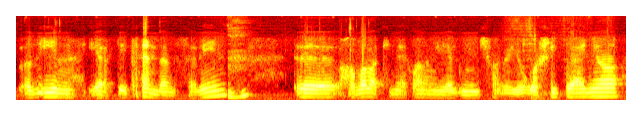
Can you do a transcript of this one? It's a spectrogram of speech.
az én értékrendem szerint, uh-huh. ha valakinek valamihez nincs meg a jogosítványa,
